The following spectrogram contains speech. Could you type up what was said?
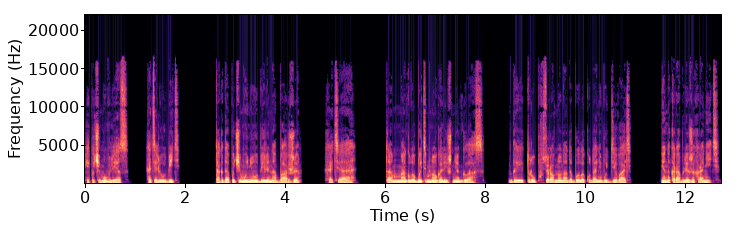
И почему в лес? Хотели убить? Тогда почему не убили на барже? Хотя там могло быть много лишних глаз. Да и труп все равно надо было куда-нибудь девать. Не на корабле же хранить.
